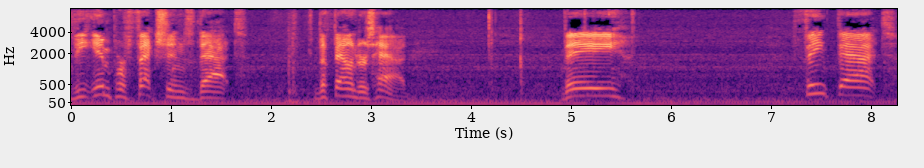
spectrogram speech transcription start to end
the imperfections that the founders had. They think that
